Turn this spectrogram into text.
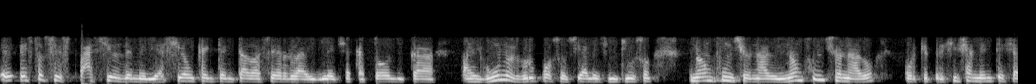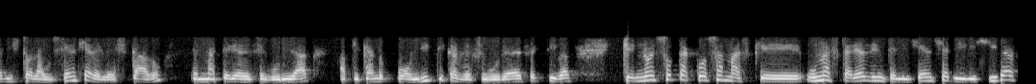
estos espacios de mediación que ha intentado hacer la Iglesia Católica, algunos grupos sociales incluso, no han funcionado. Y no han funcionado porque precisamente se ha visto la ausencia del Estado en materia de seguridad, aplicando políticas de seguridad efectivas, que no es otra cosa más que unas tareas de inteligencia dirigidas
